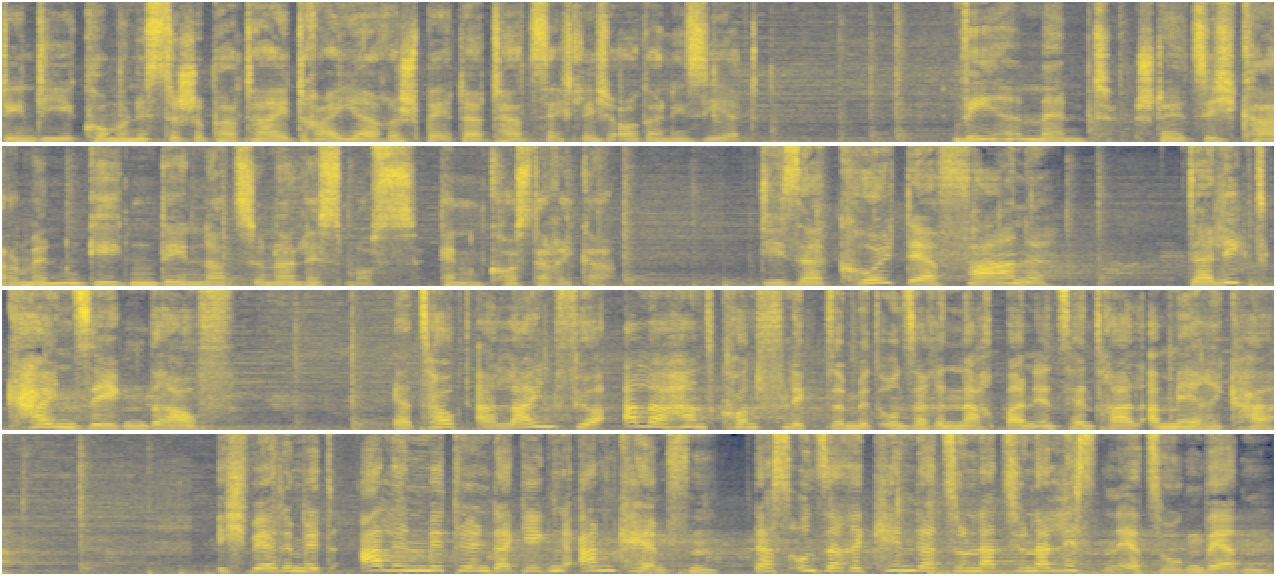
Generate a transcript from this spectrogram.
den die Kommunistische Partei drei Jahre später tatsächlich organisiert. Vehement stellt sich Carmen gegen den Nationalismus in Costa Rica. Dieser Kult der Fahne, da liegt kein Segen drauf. Er taugt allein für allerhand Konflikte mit unseren Nachbarn in Zentralamerika. Ich werde mit allen Mitteln dagegen ankämpfen, dass unsere Kinder zu Nationalisten erzogen werden.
